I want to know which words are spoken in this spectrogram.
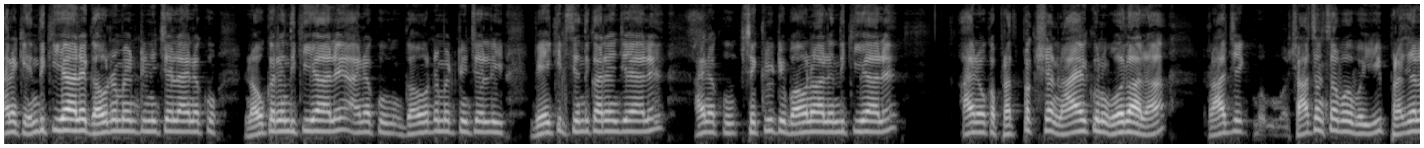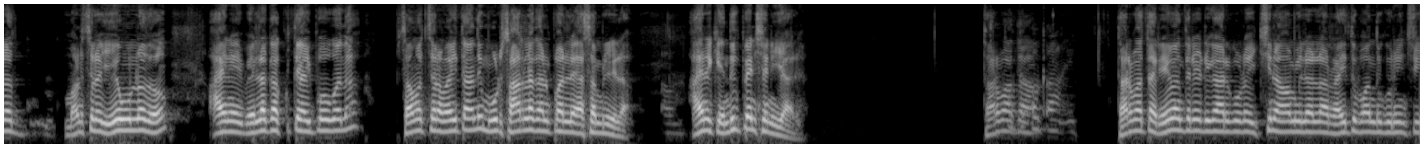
ఆయనకి ఎందుకు ఇవ్వాలి గవర్నమెంట్ నుంచి వెళ్ళి ఆయనకు నౌకరు ఎందుకు ఇవ్వాలి ఆయనకు గవర్నమెంట్ నుంచి వెళ్ళి వెహికల్స్ ఎందుకు అరేంజ్ చేయాలి? ఆయనకు సెక్యూరిటీ భవనాలు ఎందుకు ఇవ్వాలి ఆయన ఒక ప్రతిపక్ష నాయకుని హోదాలా రాజ్య శాసనసభ పోయి ప్రజల మనసులో ఏమున్నదో ఆయన వెళ్ళగక్కితే అయిపోవు కదా? సంవత్సరం అవుతుంది మూడు సార్లు కనపడలే అసెంబ్లీలో. ఆయనకి ఎందుకు పెన్షన్ ఇవ్వాలి తర్వాత తర్వాత రేవంత్ రెడ్డి గారు కూడా ఇచ్చిన హామీలలో రైతు బంధు గురించి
